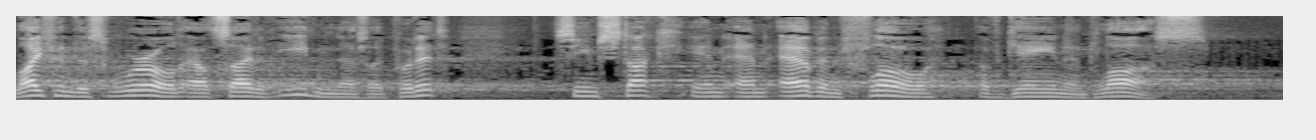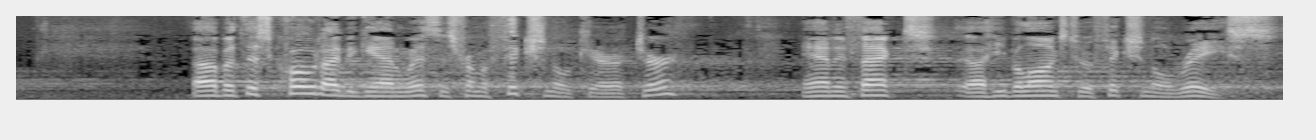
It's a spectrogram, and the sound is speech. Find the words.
Life in this world outside of Eden, as I put it, seems stuck in an ebb and flow of gain and loss. Uh, but this quote I began with is from a fictional character, and in fact, uh, he belongs to a fictional race.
